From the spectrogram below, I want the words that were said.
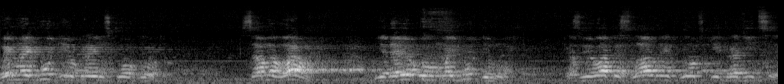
Ви майбутнє українського флоту. Саме вам, недалекому майбутньому, розвивати славні флотські традиції,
